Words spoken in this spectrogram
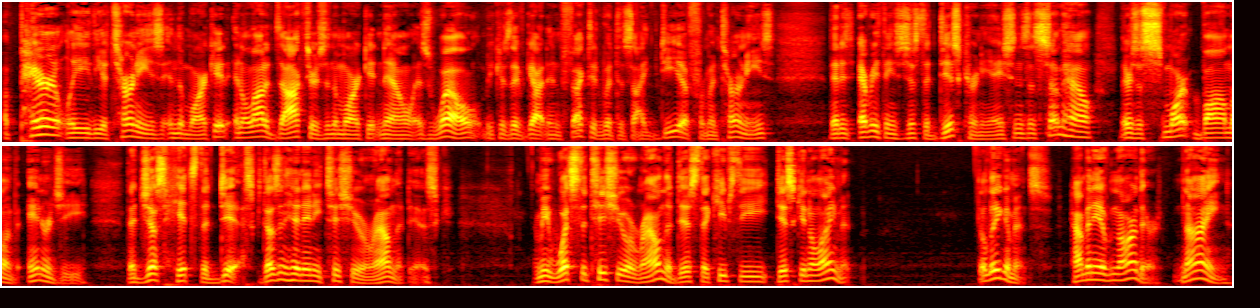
apparently the attorneys in the market and a lot of doctors in the market now as well because they've gotten infected with this idea from attorneys that is, everything's just a disc herniations and somehow there's a smart bomb of energy that just hits the disc doesn't hit any tissue around the disc I mean, what's the tissue around the disc that keeps the disc in alignment? The ligaments. How many of them are there? Nine.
